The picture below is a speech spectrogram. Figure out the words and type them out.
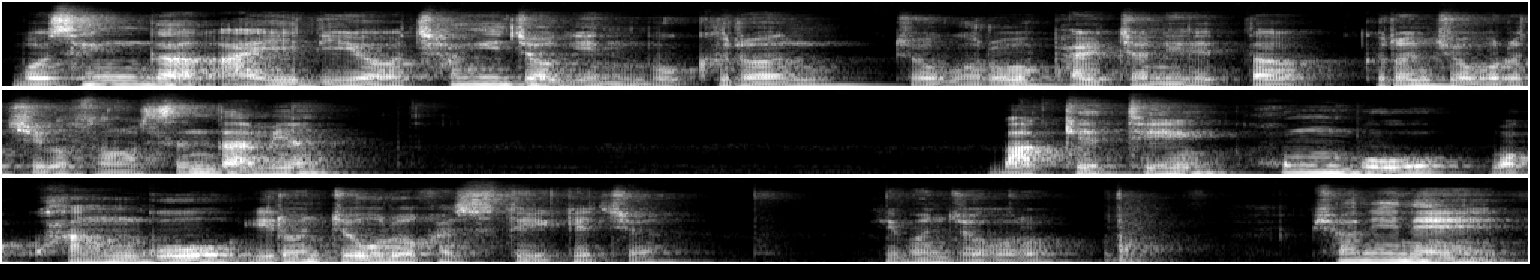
뭐 생각, 아이디어, 창의적인 뭐 그런 쪽으로 발전이 됐다. 그런 쪽으로 직업성을 쓴다면 마케팅, 홍보, 뭐 광고 이런 쪽으로 갈 수도 있겠죠. 기본적으로 편인의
